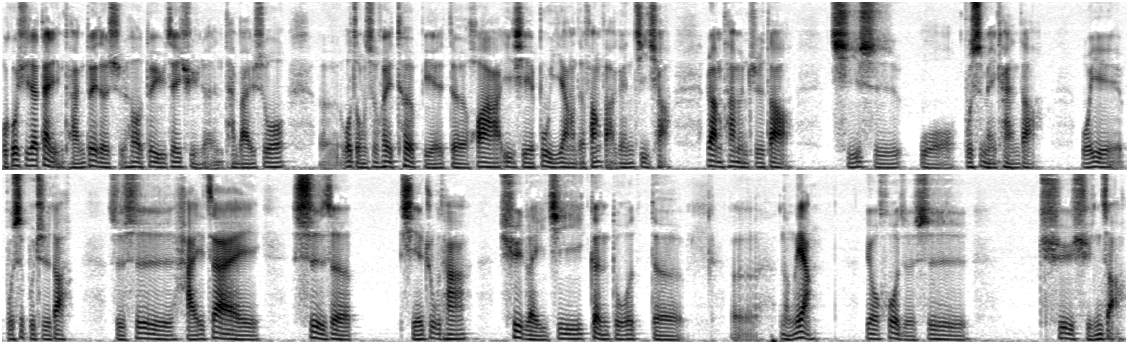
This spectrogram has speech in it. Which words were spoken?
我过去在带领团队的时候，对于这群人，坦白说，呃，我总是会特别的花一些不一样的方法跟技巧，让他们知道，其实我不是没看到，我也不是不知道，只是还在试着协助他去累积更多的呃能量。又或者是去寻找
